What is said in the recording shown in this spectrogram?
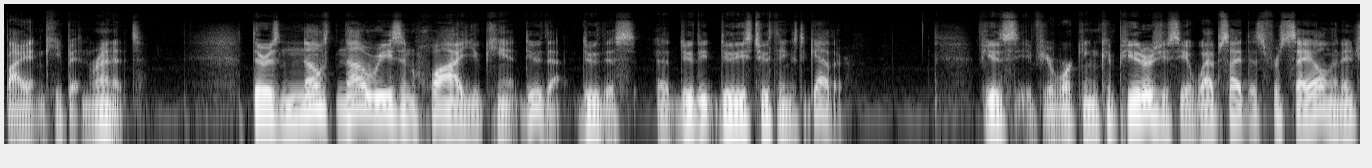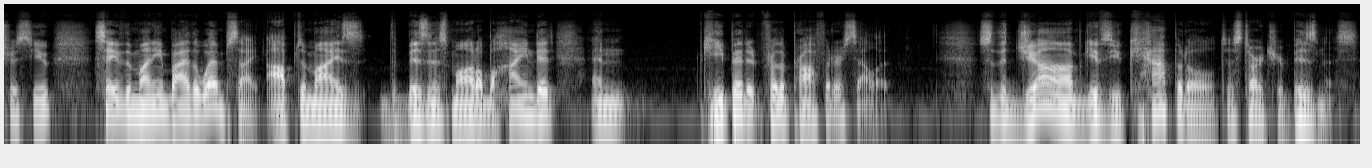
buy it and keep it and rent it. There is no, no reason why you can't do that, do this, uh, do, the, do these two things together. If you if you're working computers, you see a website that's for sale and it interests you, save the money and buy the website. Optimize the business model behind it and keep it for the profit or sell it. So the job gives you capital to start your business.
